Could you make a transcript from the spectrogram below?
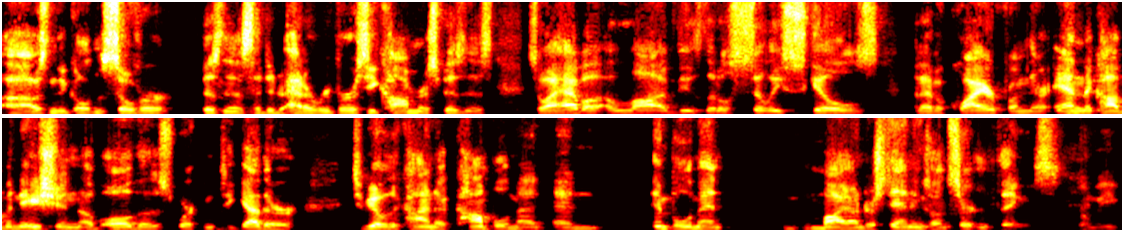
uh, i was in the gold and silver business. I did had a reverse e-commerce business. So i have a, a lot of these little silly skills that i've acquired from there and the combination of all those working together to be able to kind of complement and implement my understandings on certain things when we,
